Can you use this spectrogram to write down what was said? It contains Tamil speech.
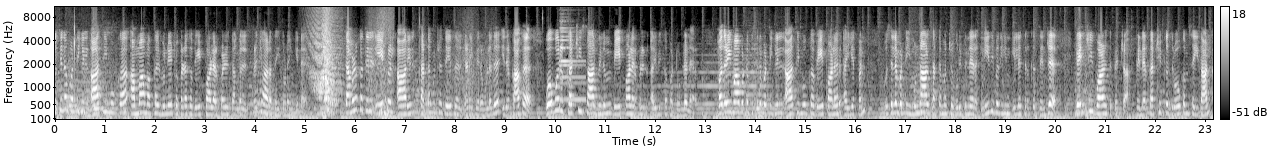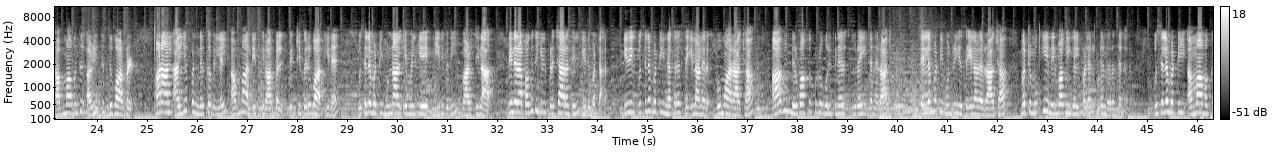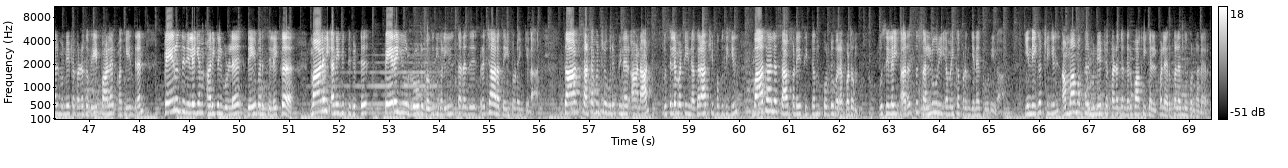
உசிலம்பட்டியில் அதிமுக அம்மா மக்கள் முன்னேற்ற கழக வேட்பாளர்கள் தங்கள் பிரச்சாரத்தை தொடங்கினர். தமிழகத்தில் ஏப்ரல் ஆறில் சட்டமன்ற தேர்தல் நடைபெறவுள்ளது. இதற்காக ஒவ்வொரு கட்சி சார்பிலும் வேட்பாளர்கள் அறிவிக்கப்பட்டுள்ளனர். மதுரை மாவட்டம் உசிலம்பட்டியில் அதிமுக வேட்பாளர் ஐயப்பன் உசிலம்பட்டி முன்னாள் சட்டமன்ற உறுப்பினர் நீதிபதியின் இல்லத்திற்கு சென்று வெற்றி வாழ்த்து பெற்றார். பின்னர் கட்சிக்கு துரோகம் செய்தால் அம்மா வந்து அழித்து விடுவார்கள் ஆனால் ஐயப்பன் நிற்கவில்லை அம்மா நிற்கிறார்கள் வெற்றி பெறுவார் என உசிலம்பட்டி முன்னாள் எம்எல்ஏ நீதிபதி வாழ்த்தினார். பின்னர் அப்பகுதியில் பிரச்சாரத்தில் ஈடுபட்டார். இதில் உசிலம்பட்டி நகர செயலாளர் பூமா ராஜா ஆவின் நிர்வாகக் குழு உறுப்பினர் துரை தனராஜ் செல்லம்பட்டி ஒன்றிய செயலாளர் ராஜா மற்றும் முக்கிய நிர்வாகிகள் பலர் உடனிருந்தனர் உசிலம்பட்டி அம்மா மக்கள் முன்னேற்ற கழக வேட்பாளர் மகேந்திரன் பேருந்து நிலையம் அருகில் உள்ள தேவர் சிலைக்கு மாலை அணிவித்துவிட்டு பேரையூர் ரோடு பகுதிகளில் தனது பிரச்சாரத்தை தொடங்கினார். தான் சட்டமன்ற உறுப்பினர் ஆனால் உசிலம்பட்டி நகராட்சி பகுதியில் பாதாள சாக்கடை திட்டம் கொண்டு வரப்படும். உசிலை அரசு கல்லூரி அமைக்கப்படும் என கூறினார். இந்நிகழ்ச்சியில் அம்மா மக்கள் முன்னேற்ற கழக நிர்வாகிகள் பலர் கலந்து கொண்டனர்.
